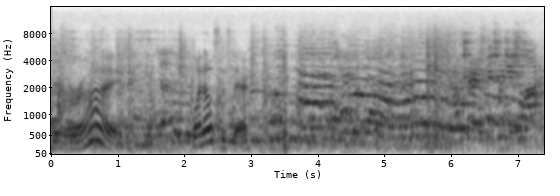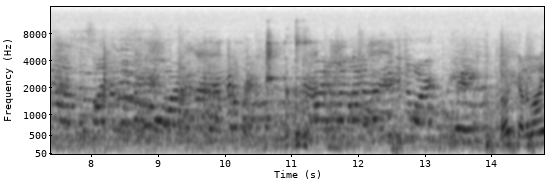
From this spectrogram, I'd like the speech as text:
You're right. What else is there? oh, you got a we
